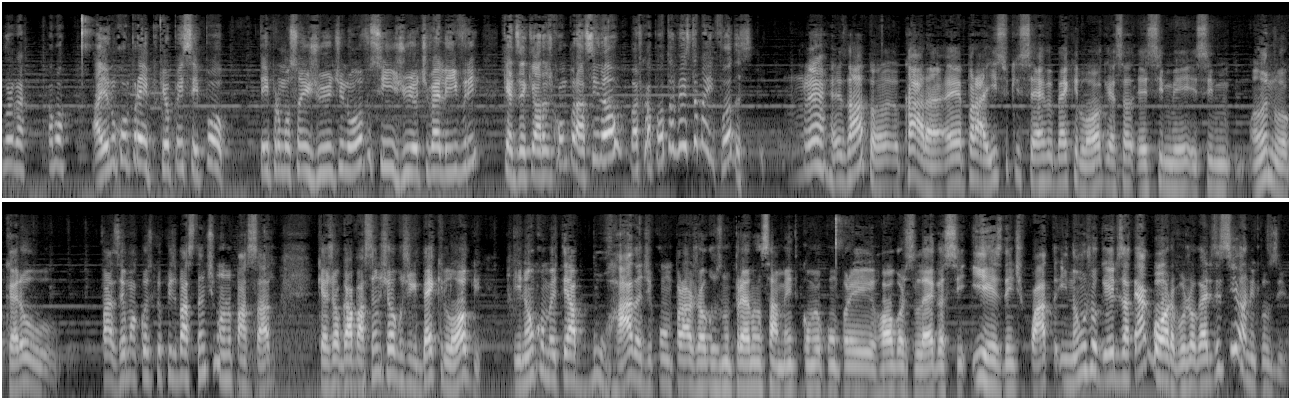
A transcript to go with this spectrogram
Vou jogar, acabou. Aí eu não comprei, porque eu pensei, pô, tem promoção em junho de novo. Se em junho eu tiver livre, quer dizer que é hora de comprar. Se não, vai ficar pra outra vez também, foda-se. É, exato. Cara, é pra isso que serve o backlog. Essa, esse, esse ano eu quero fazer uma coisa que eu fiz bastante no ano passado, que é jogar bastante jogos de backlog e não cometer a burrada de comprar jogos no pré-lançamento, como eu comprei Hogwarts Legacy e Resident 4, e não joguei eles até agora. Vou jogar eles esse ano, inclusive.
